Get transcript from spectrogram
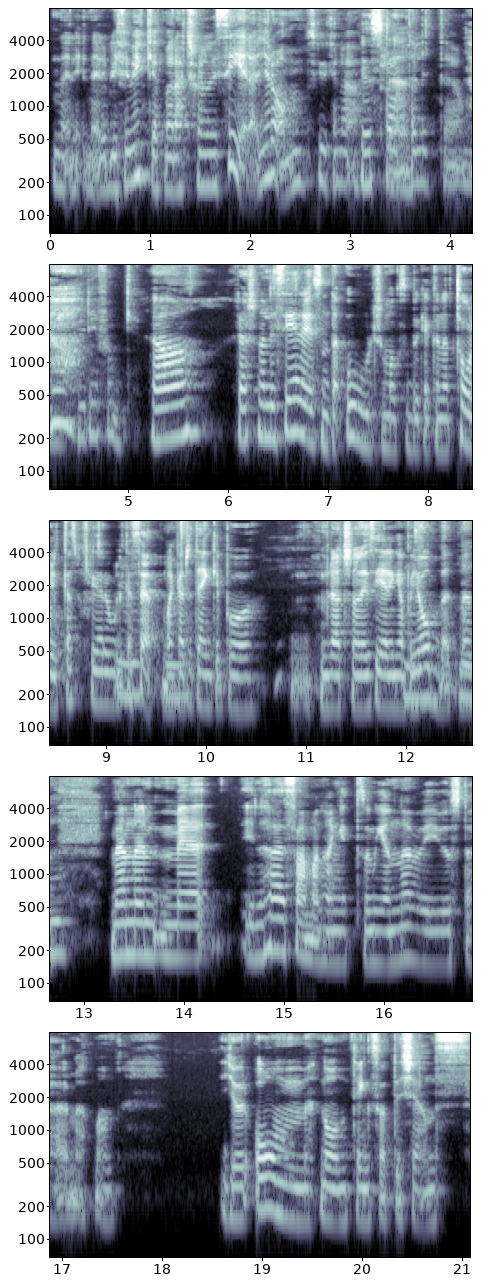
när det, när det blir för mycket, att man rationaliserar, gör om. Skulle vi kunna prata lite om hur det funkar? Ja, rationalisera är sånt där ord som också brukar kunna tolkas på flera olika Mm, sätt. Man kanske tänker på mm, rationaliseringar på jobbet. Men, Mm. men med, i det här sammanhanget så menar vi just det här med att man gör om någonting så att det känns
